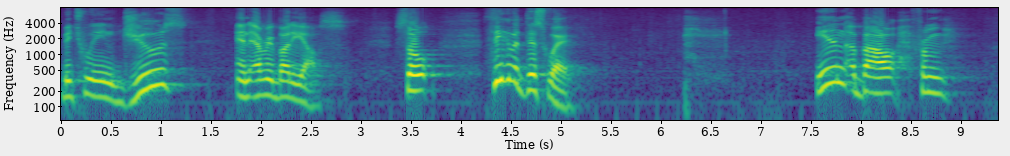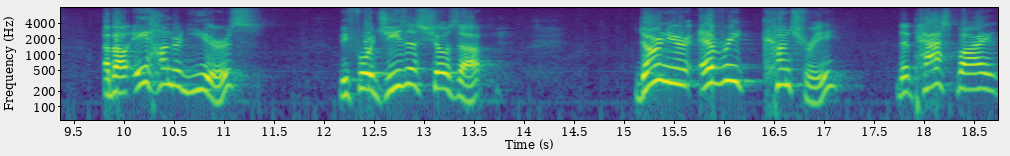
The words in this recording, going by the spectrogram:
between Jews and everybody else. So think of it this way. In about, from about 800 years before Jesus shows up, darn near every country that passed by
